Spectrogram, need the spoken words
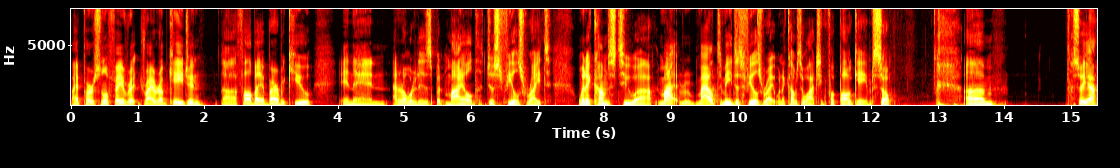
My personal favorite, dry rub Cajun, uh, followed by a barbecue, and then I don't know what it is, but mild just feels right when it comes to uh, my, mild to me just feels right when it comes to watching football games. So, um, so yeah,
